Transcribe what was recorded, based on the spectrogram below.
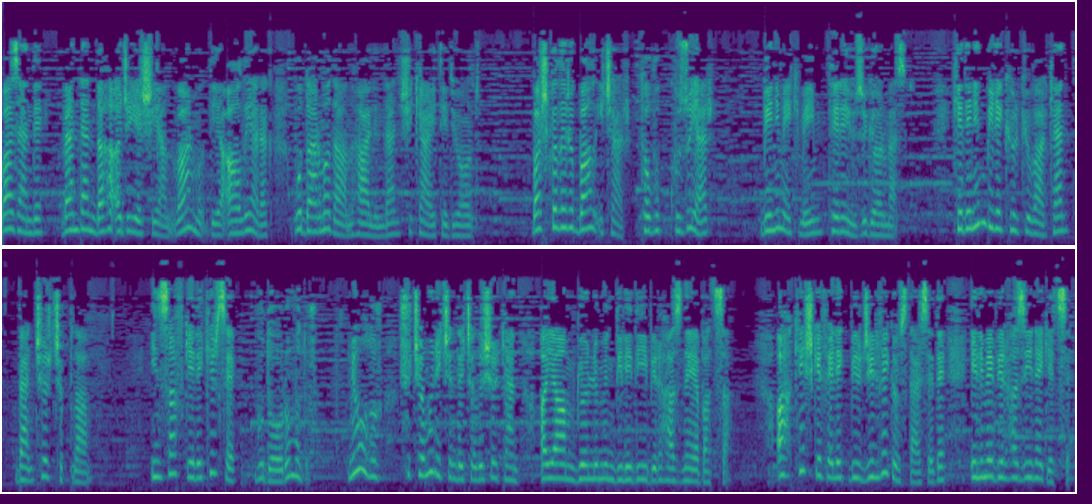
bazen de benden daha acı yaşayan var mı diye ağlayarak bu darmadağın halinden şikayet ediyordu. Başkaları bal içer, tavuk kuzu yer, benim ekmeğim tereyüzü görmez. Kedinin bile kürkü varken ben çırçıplağım. İnsaf gerekirse bu doğru mudur? Ne olur şu çamur içinde çalışırken ayağım gönlümün dilediği bir hazneye batsa.'' Ah keşke felek bir cilve gösterse de elime bir hazine geçse.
